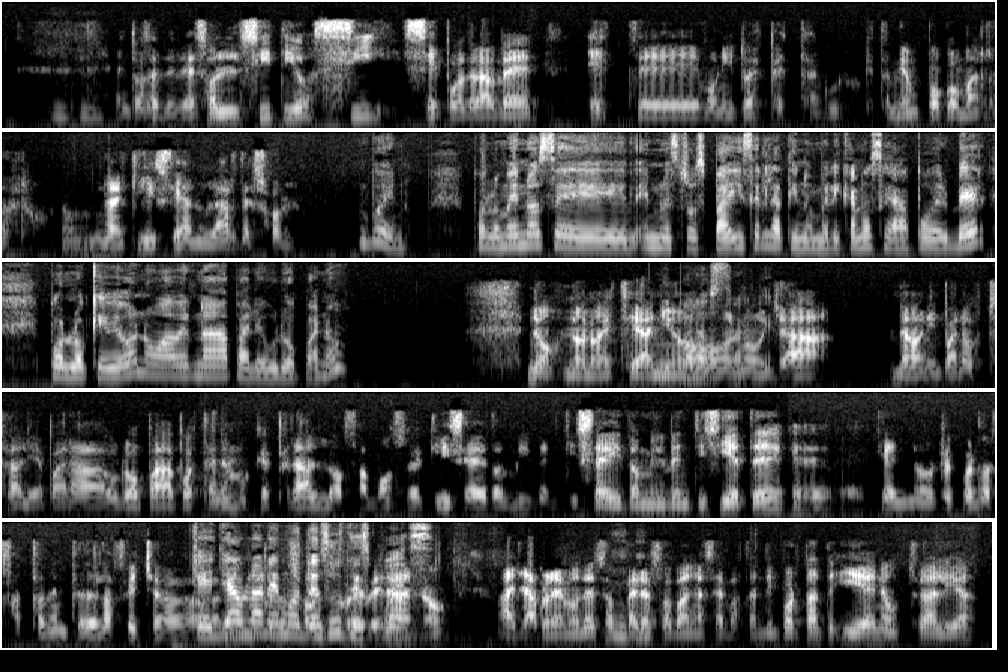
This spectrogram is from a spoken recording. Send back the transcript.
Entonces, desde esos sitios sí se podrá ver este bonito espectáculo, que también es un poco más raro, una eclipse anular de sol. Bueno, por lo menos eh, en nuestros países latinoamericanos se va a poder ver. Por lo que veo, no va a haber nada para Europa, ¿no? No, no, no, este año no, ya no, ni para Australia. Para Europa, pues tenemos que esperar los famosos eclipses de 2026-2027, que, que no recuerdo exactamente de la fecha. Que ya hablaremos de esos después. Allá hablaremos de esos, pero esos van a ser bastante importantes. Y en Australia,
